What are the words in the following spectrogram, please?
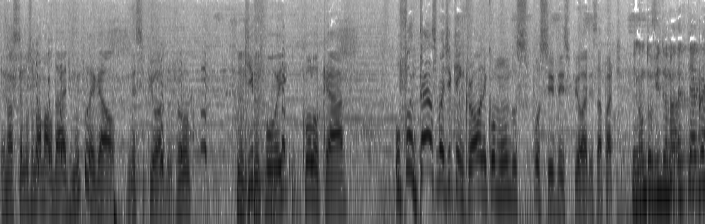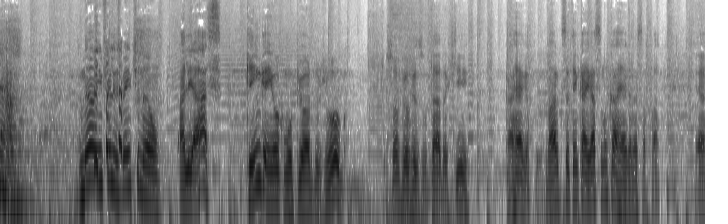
E nós temos uma maldade muito legal nesse pior do jogo, que foi colocar o fantasma de Ken Crowley como um dos possíveis piores da partida. E não duvido nada que tenha ganhado. Não, infelizmente não. Aliás, quem ganhou como o pior do jogo, deixa eu só ver o resultado aqui. Carrega, filho. Na hora que você tem que carregar, você não carrega, né, safado? É,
